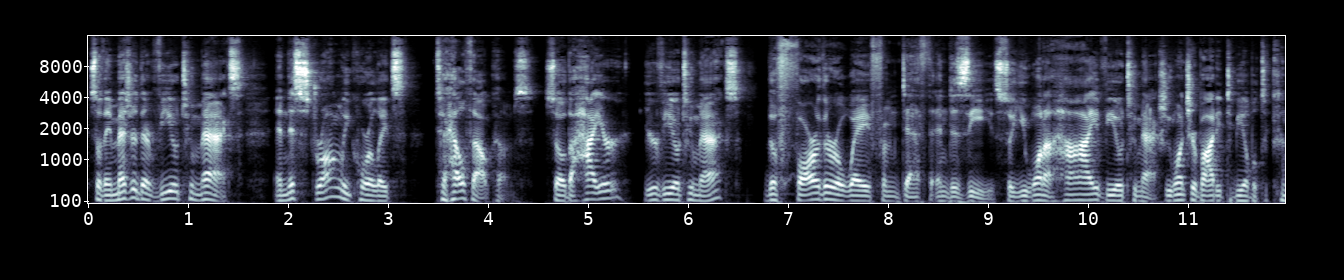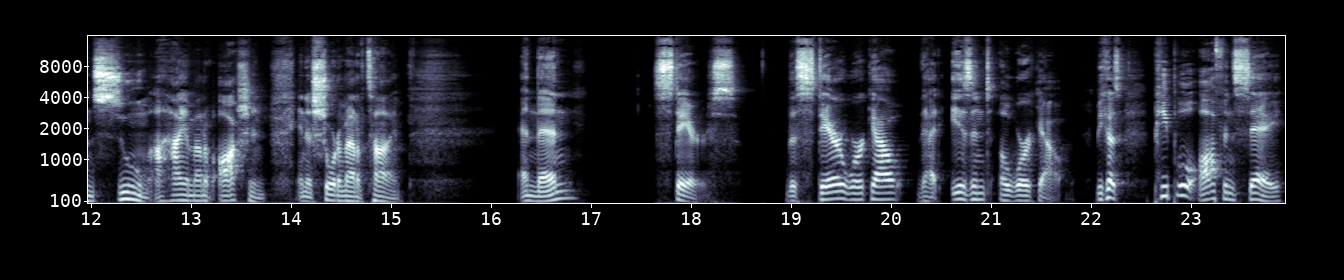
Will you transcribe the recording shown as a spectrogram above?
So they measured their VO2 max, and this strongly correlates to health outcomes. So the higher your VO2 max, the farther away from death and disease. So you want a high VO2 max. You want your body to be able to consume a high amount of oxygen in a short amount of time. And then stairs. The stair workout that isn't a workout. Because people often say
